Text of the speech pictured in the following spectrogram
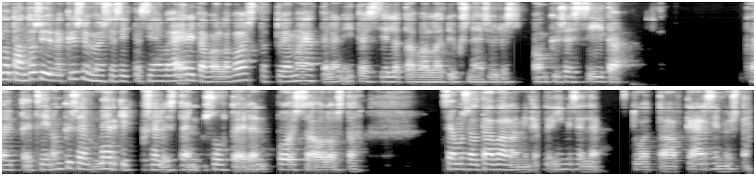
Joo, tämä on tosi hyvä kysymys ja sitten siihen vähän eri tavalla vastattu. Ja mä ajattelen itse sillä tavalla, että yksinäisyydessä on kyse siitä, tai että siinä on kyse merkityksellisten suhteiden poissaolosta semmoisella tavalla, mikä ihmiselle tuottaa kärsimystä.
